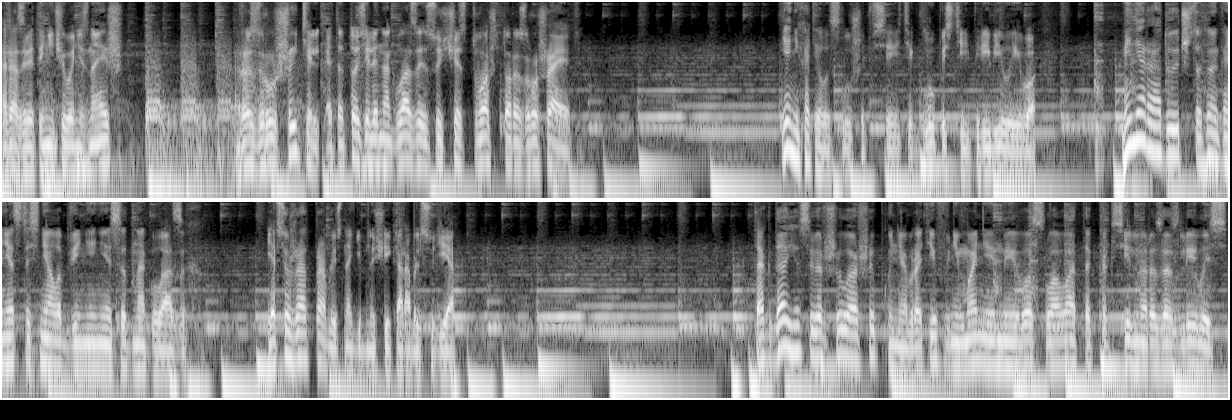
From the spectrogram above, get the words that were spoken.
Разве ты ничего не знаешь? Разрушитель – это то зеленоглазое существо, что разрушает. Я не хотела слушать все эти глупости и перебила его – «Меня радует, что ты наконец-то снял обвинение с одноглазых. Я все же отправлюсь на гибнущий корабль судья». Тогда я совершила ошибку, не обратив внимания на его слова, так как сильно разозлилась.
